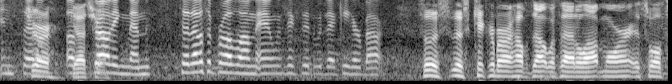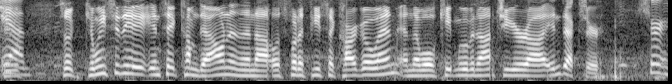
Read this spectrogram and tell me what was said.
instead sure, of, of gotcha. driving them. So that was a problem, and we fixed it with the kicker bar. So this this kicker bar helped out with that a lot more as well too. Yeah. So can we see the intake come down, and then uh, let's put a piece of cargo in, and then we'll keep moving on to your uh, indexer. Sure.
